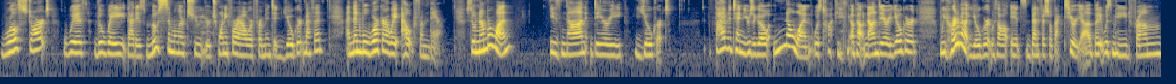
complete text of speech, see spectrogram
We'll start with the way that is most similar to your 24 hour fermented yogurt method, and then we'll work our way out from there. So, number one is non dairy yogurt. Five to 10 years ago, no one was talking about non dairy yogurt. We heard about yogurt with all its beneficial bacteria, but it was made from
